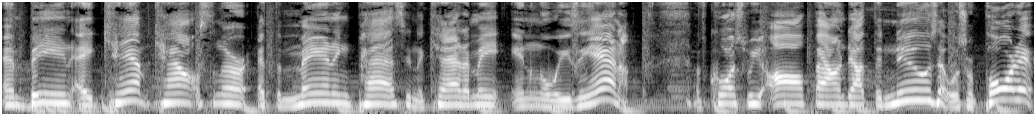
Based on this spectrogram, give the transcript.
and being a camp counselor at the Manning Passing Academy in Louisiana. Of course, we all found out the news that was reported.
